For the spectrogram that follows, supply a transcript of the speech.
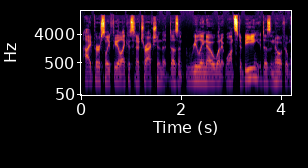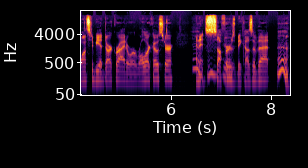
I personally feel like it's an attraction that doesn't really know what it wants to be. It doesn't know if it wants to be a dark ride or a roller coaster, and it suffers because of that. Yeah.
